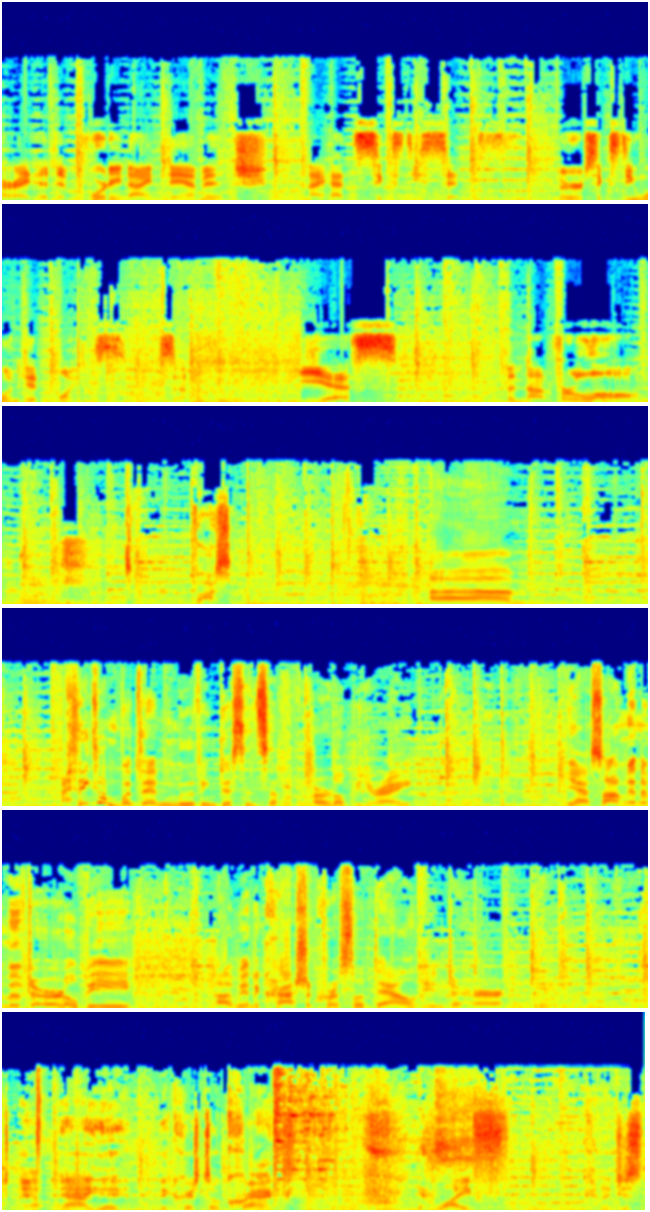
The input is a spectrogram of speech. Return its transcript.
All right, I did 49 damage, and I had 66 or 61 hit points. So, yes, but not for long. Vasa. Um, I think I'm within moving distance of Ertleby, right? Yeah, so I'm gonna move to Ertleby. I'm gonna crash a crystal down into her. Yep, yeah, yeah. The crystal cracks. Life kind of just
